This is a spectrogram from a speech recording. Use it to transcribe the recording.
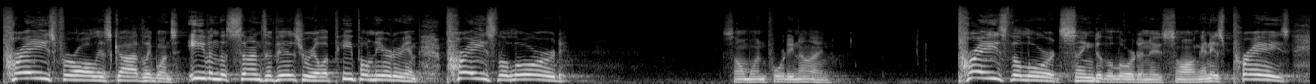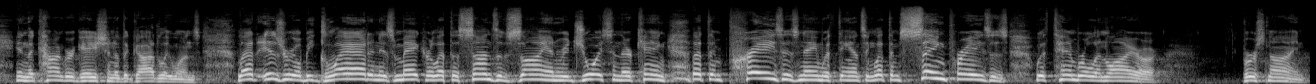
Praise for all his godly ones, even the sons of Israel, a people near to him. Praise the Lord. Psalm 149. Praise the Lord, sing to the Lord a new song, and his praise in the congregation of the godly ones. Let Israel be glad in his maker. Let the sons of Zion rejoice in their king. Let them praise his name with dancing. Let them sing praises with timbrel and lyre. Verse 9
